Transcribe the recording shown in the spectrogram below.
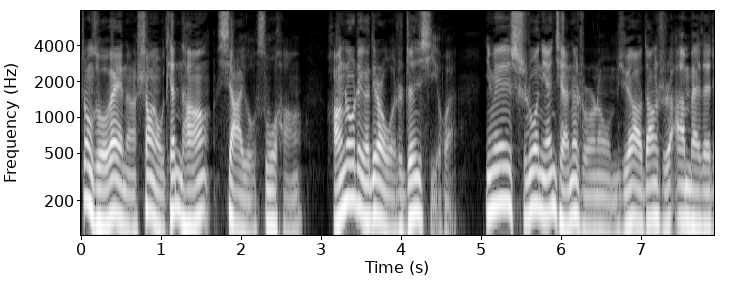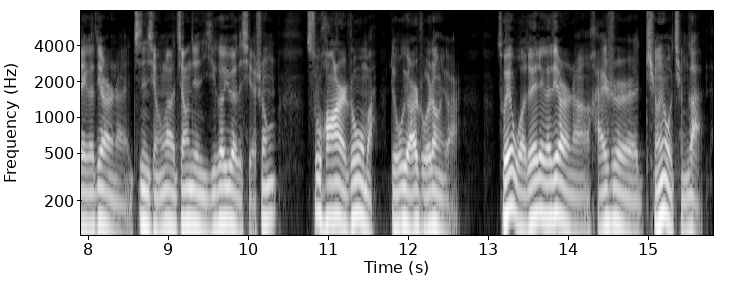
正所谓呢，上有天堂，下有苏杭。杭州这个地儿我是真喜欢，因为十多年前的时候呢，我们学校当时安排在这个地儿呢，进行了将近一个月的写生。苏杭二州嘛，留园拙政园，所以我对这个地儿呢还是挺有情感的。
